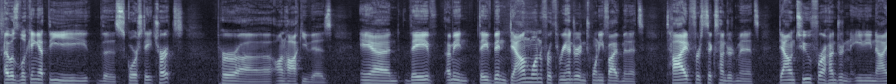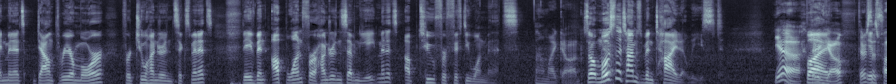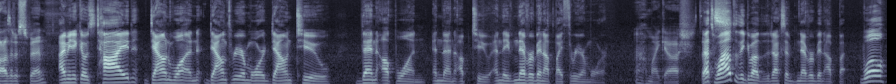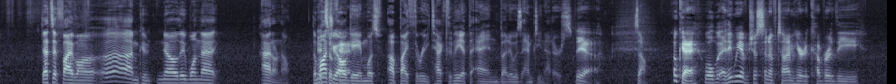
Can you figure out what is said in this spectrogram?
I was looking at the the score state charts per uh, on HockeyViz, and they've I mean they've been down one for 325 minutes, tied for 600 minutes, down two for 189 minutes, down three or more for 206 minutes. They've been up one for 178 minutes, up two for 51 minutes. Oh my god. So most of the time it's been tied at least. Yeah, there you go. There's this positive spin. I mean, it goes tied, down one, down three or more, down two, then up one, and then up two, and they've never been up by three or more. Oh my gosh, That's, wild to think about. That the Ducks have never been up by. Well, that's at five on. Uh, I'm con- no, they won that. I don't know. The Montreal okay. game was up by three technically at the end, but it was empty netters. Yeah. So, Okay. Well, I think we have just enough time here to cover the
